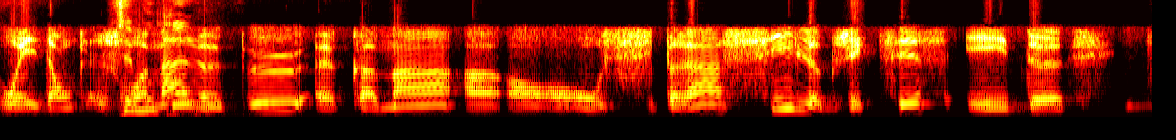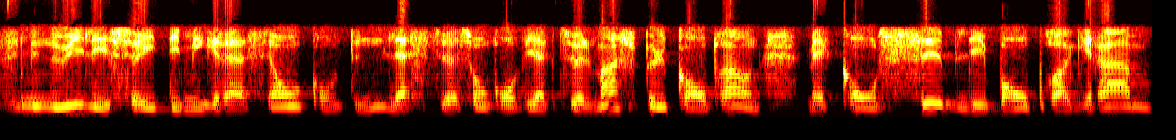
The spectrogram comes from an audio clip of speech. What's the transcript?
Oui, donc je vois mal un peu euh, comment euh, on, on s'y prend si l'objectif est de diminuer les seuils d'immigration compte tenu de la situation qu'on vit actuellement. Je peux le comprendre, mais qu'on cible les bons programmes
